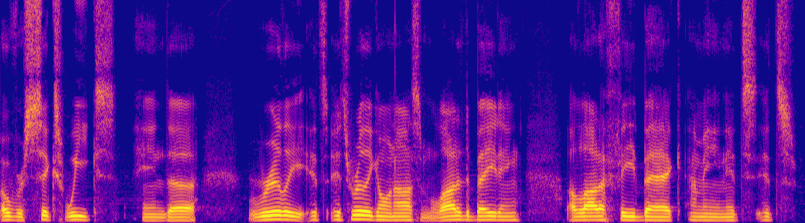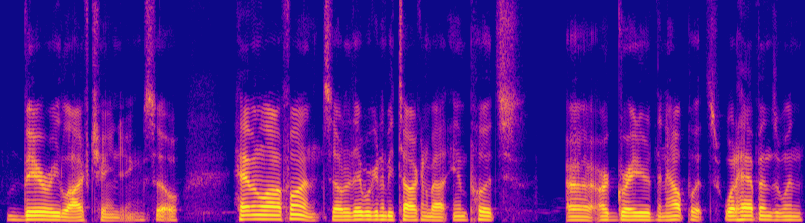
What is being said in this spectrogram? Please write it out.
over six weeks, and uh, really, it's it's really going awesome. A lot of debating, a lot of feedback. I mean, it's it's very life changing. So, having a lot of fun. So today we're going to be talking about inputs uh, are greater than outputs. What happens when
